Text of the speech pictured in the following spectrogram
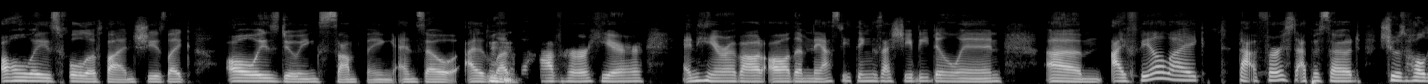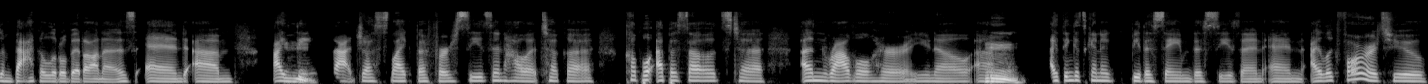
always full of fun. She's like always doing something. And so I mm-hmm. love to have her here and hear about all the nasty things that she be doing. Um, I feel like that first episode, she was holding back a little bit on us. And um, I mm-hmm. think that just like the first season, how it took a couple episodes to unravel her, you know, um, mm. I think it's going to be the same this season. And I look forward to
